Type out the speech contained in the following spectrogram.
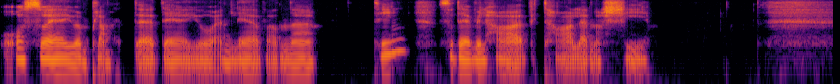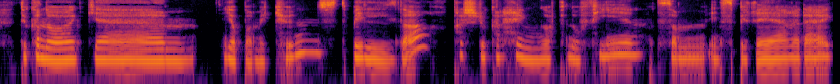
Og så er jo en plante, det er jo en levende ting, så det vil ha vital energi. Du kan òg eh, jobbe med kunst, bilder. Kanskje du kan henge opp noe fint som inspirerer deg.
